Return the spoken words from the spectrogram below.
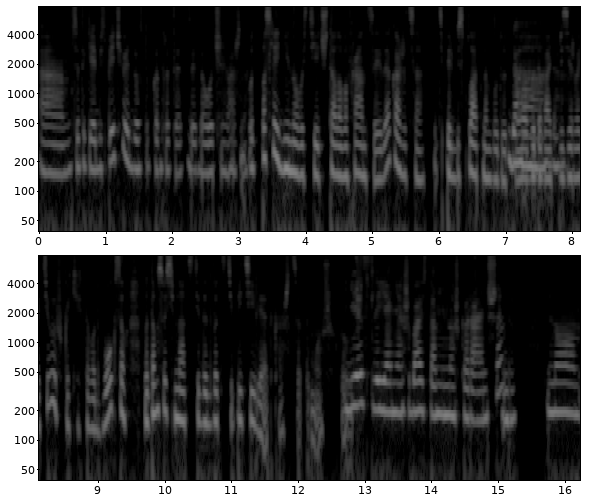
э, все-таки обеспечивать доступ к контрацепции, mm-hmm. это очень важно. Вот последние новости я читала во Франции, да, кажется, теперь бесплатно будут э, да, выдавать да. презервативы в каких-то вот боксах, но там с 18 до 25 лет, кажется, ты можешь получить. Если я не ошибаюсь, там немножко раньше. Да. Но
